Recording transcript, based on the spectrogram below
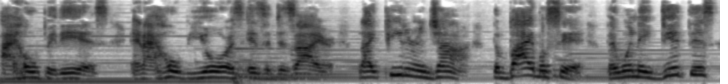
I hope it is. And I hope yours is a desire. Like Peter and John, the Bible said that when they did this,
